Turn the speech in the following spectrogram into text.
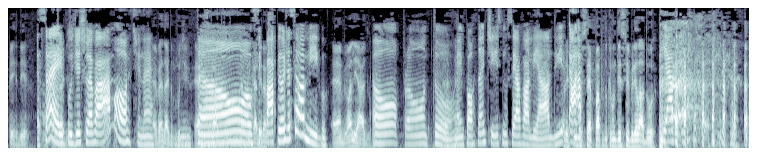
perder. É sério, podia te levar à morte, né? É verdade, não podia. É então, é o CIPAP hoje é seu amigo. É, meu aliado. Oh, pronto. É importantíssimo ser avaliado. E prefiro a... o CEPAP do que um desfibrilador. E a...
